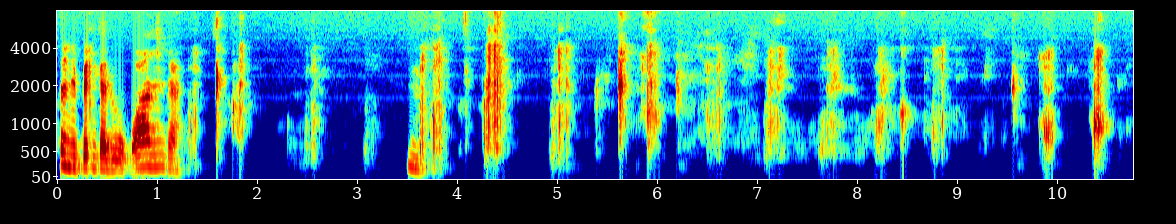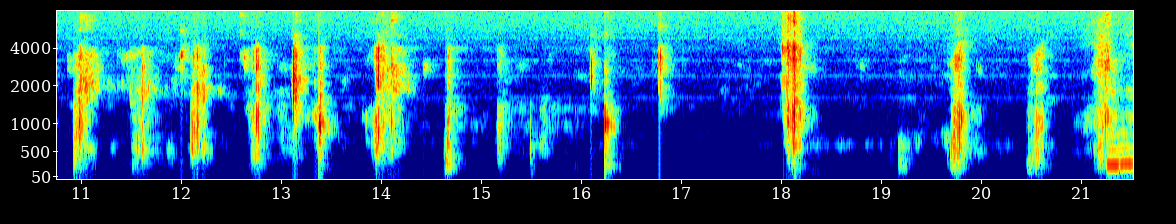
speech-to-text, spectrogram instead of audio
ส่วนนี้เป็นกระดูกอ่อนจ้ะอืม อืม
